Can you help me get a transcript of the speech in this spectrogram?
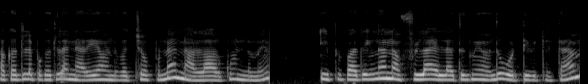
பக்கத்தில் பக்கத்தில் நிறையா வந்து வச்சோம் அப்படின்னா நல்லாயிருக்கும் இன்னுமே. இப்போ பார்த்திங்கன்னா நான் ஃபுல்லாக எல்லாத்துக்குமே வந்து ஒட்டி விட்டுட்டேன்.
